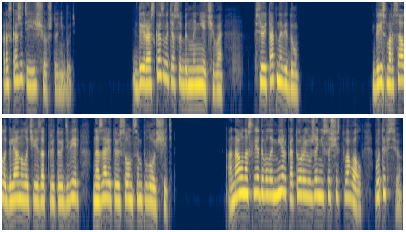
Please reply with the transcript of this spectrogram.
Расскажите еще что-нибудь. Да и рассказывать особенно нечего, все и так на виду. Грис Марсала глянула через открытую дверь на залитую солнцем площадь. Она унаследовала мир, который уже не существовал, вот и все.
